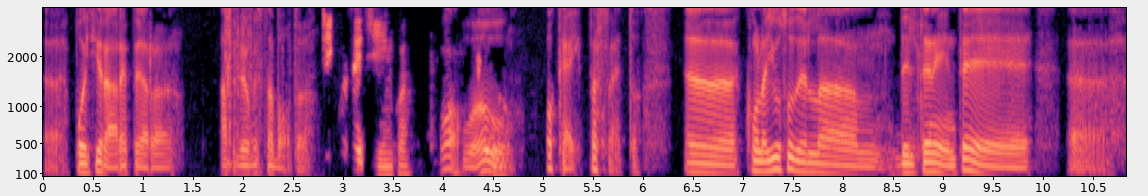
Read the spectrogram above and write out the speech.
eh, puoi tirare per aprire questa botola. 565. Wow. Ok, perfetto. Eh, con l'aiuto del, del tenente eh,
